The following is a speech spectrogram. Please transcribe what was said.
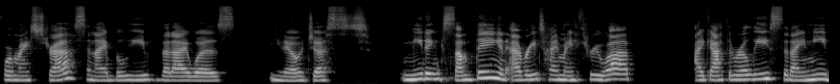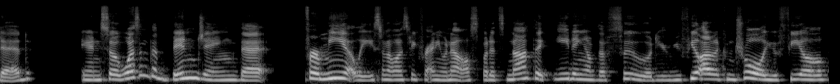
for my stress, and I believed that I was, you know, just needing something. And every time I threw up, I got the release that I needed. And so it wasn't the binging that, for me at least, I don't want to speak for anyone else, but it's not the eating of the food. You, you feel out of control. You feel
